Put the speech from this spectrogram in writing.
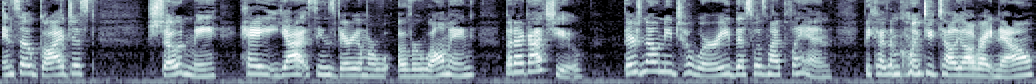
And so God just showed me, hey, yeah, it seems very overwhelming, but I got you. There's no need to worry. This was my plan because I'm going to tell y'all right now,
